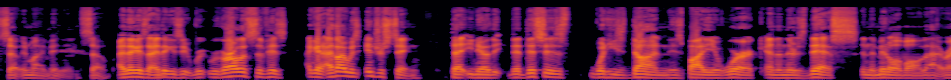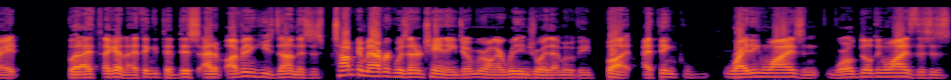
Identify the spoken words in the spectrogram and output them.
So, in my opinion, so I think I think regardless of his again, I thought it was interesting that you know that, that this is what he's done, his body of work, and then there's this in the middle of all that, right? But I again, I think that this out of everything he's done, this is Top Gun Maverick was entertaining. Don't get me wrong, I really enjoyed that movie, but I think writing wise and world building wise, this is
